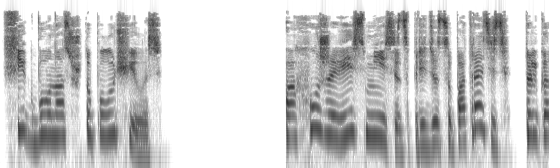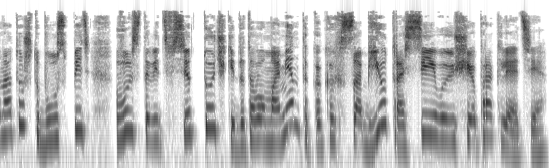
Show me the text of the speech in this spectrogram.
фиг бы у нас что получилось. Похоже, весь месяц придется потратить только на то, чтобы успеть выставить все точки до того момента, как их собьет рассеивающее проклятие.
